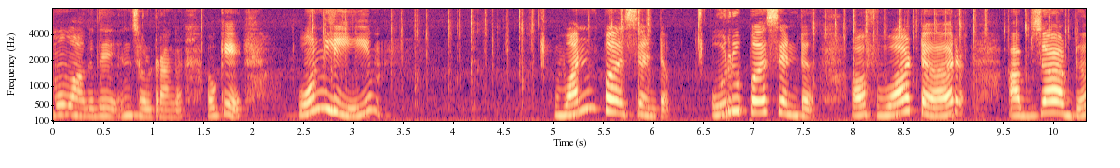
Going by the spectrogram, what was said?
மூவ் ஆகுதுன்னு சொல்கிறாங்க ஓகே ஓன்லி ஒன் பர்சன்ட் ஒரு percent of water absorbed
